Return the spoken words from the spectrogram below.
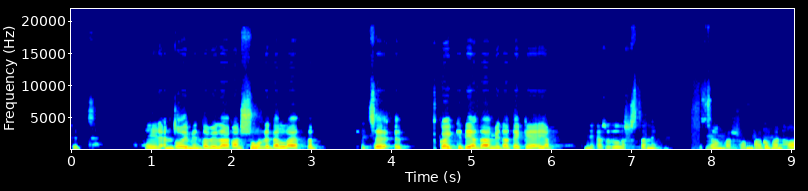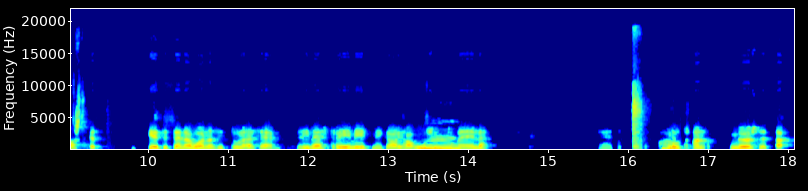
sit heidän toiminta pitää myös suunnitella, että, että, se, että kaikki tietää mitä tekee ja, ja sellaista, niin se on myös on aika haaste. Tietysti tänä vuonna sitten tulee se live-striimi, mikä on ihan uusi mm. juttu meille. Et halutaan Jep. myös, että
